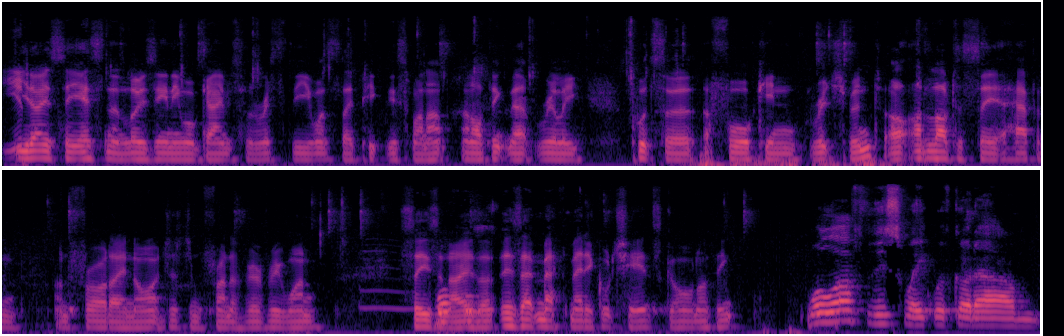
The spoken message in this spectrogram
Yep. You don't see Essendon losing any more games for the rest of the year once they pick this one up, and I think that really puts a, a fork in Richmond. I- I'd love to see it happen on Friday night, just in front of everyone. Season Well, over. There's that mathematical chance gone, I think. Well, after this week, we've got um,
